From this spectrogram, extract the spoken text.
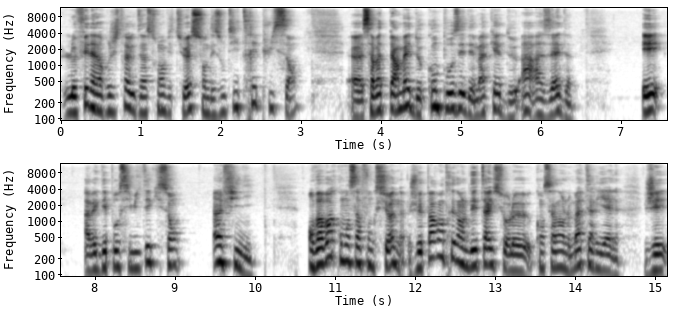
le fait d'enregistrer avec des instruments virtuels sont des outils très puissants. Euh, ça va te permettre de composer des maquettes de A à Z et avec des possibilités qui sont infinies. On va voir comment ça fonctionne. Je ne vais pas rentrer dans le détail concernant le matériel. J'ai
